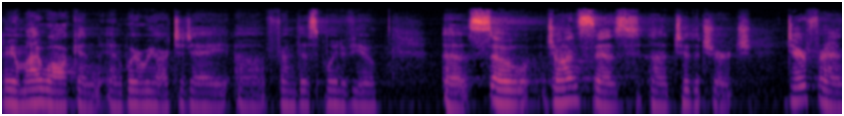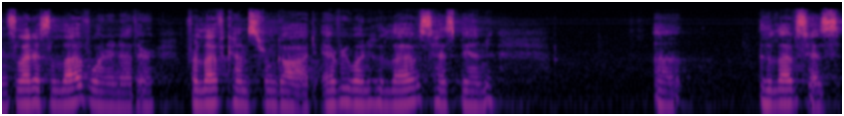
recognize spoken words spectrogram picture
you know, my walk and, and where we are today uh, from this point of view. Uh, so John says uh, to the church, Dear friends, let us love one another, for love comes from God. Everyone who loves has been who loves has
